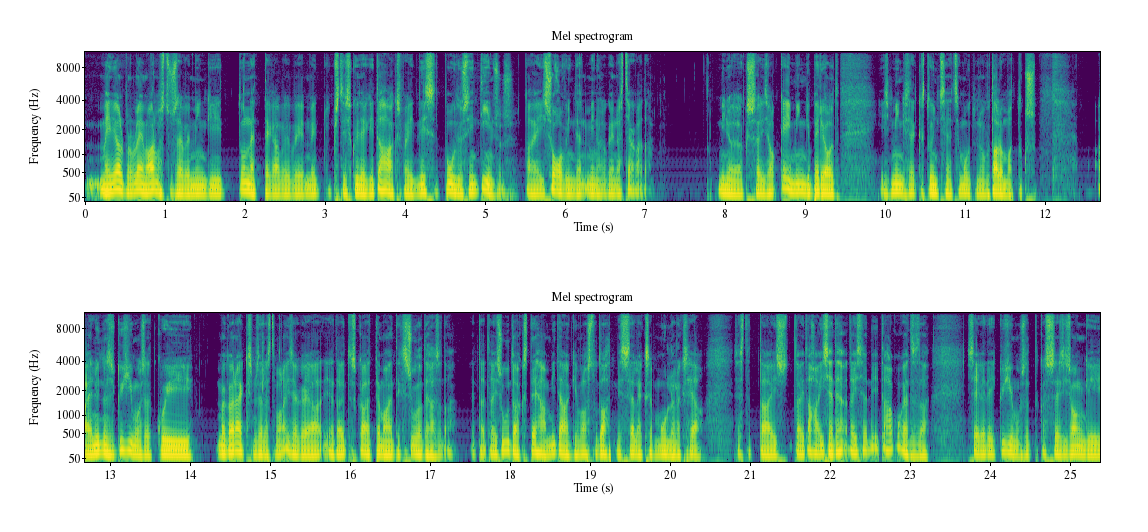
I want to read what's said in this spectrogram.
meil ei olnud probleeme armastuse või mingi tunnetega või, või me üksteist kuidagi ei tahaks, vaid lihtsalt puudus intiimsus. ta ei soovinud minuga ennast jagada minu jaoks oli see okei okay, mingi periood ja siis mingist hetkest tundsin, et see muutub nagu talumatuks. aga nüüd on see küsimus, et kui me ka rääkisime sellest oma naisega ja, ja ta ütles ka, et tema näiteks ei suuda teha seda. et ta, ta ei suudaks teha midagi vastu tahtmist selleks, et mul oleks hea. sest et ta ei, ta ei taha ise teha, ta ise ei taha kogeda seda. seega tekib küsimus, et kas see siis ongi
